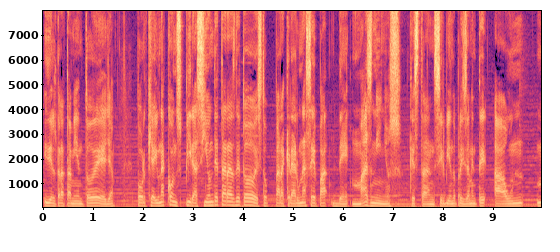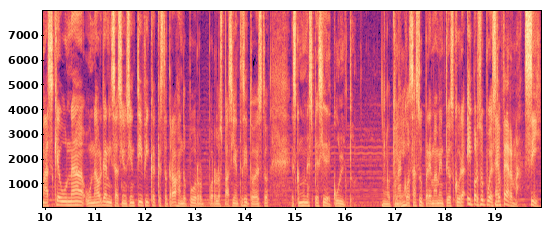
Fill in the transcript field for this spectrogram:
y del tratamiento de ella, porque hay una conspiración detrás de todo esto para crear una cepa de más niños que están sirviendo precisamente a un más que una, una organización científica que está trabajando por, por los pacientes y todo esto, es como una especie de culto. Una cosa supremamente oscura. Y por supuesto, enferma. sí.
